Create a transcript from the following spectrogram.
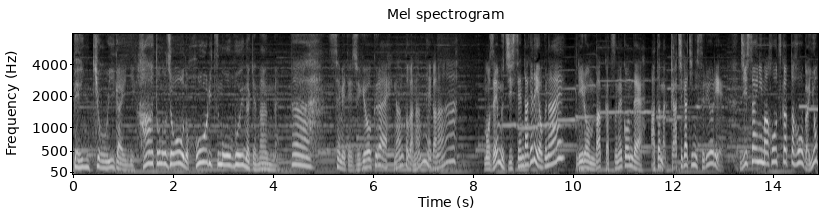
勉強以外にハートの女王の法律も覚えなきゃなんない。はあせめて授業くらいなんとかなんねえかなもう全部実践だけでよくない？理論ばっか詰め込んで頭ガチガチにするより実際に魔法使った方がよっ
